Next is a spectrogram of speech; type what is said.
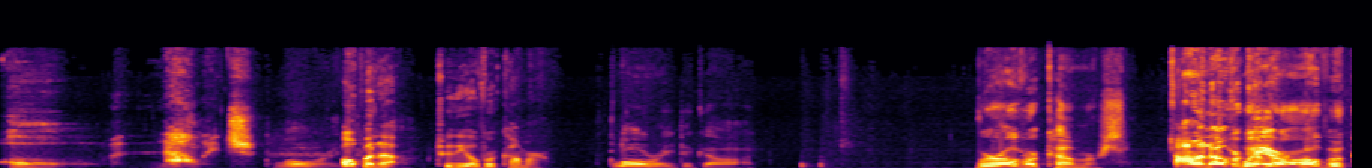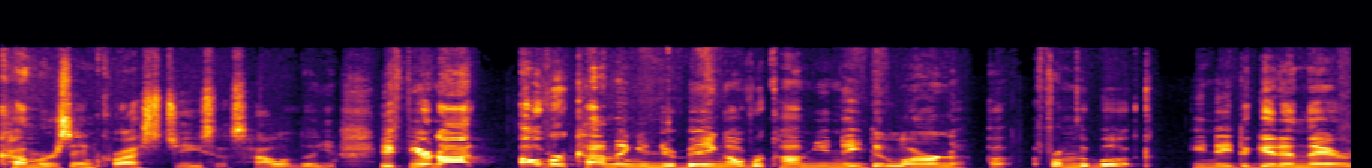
all the knowledge. Glory. Open up to the overcomer. Glory to God. We're overcomers. I'm an overcomer. We are overcomers in Christ Jesus. Hallelujah. If you're not overcoming and you're being overcome, you need to learn uh, from the book. You need to get in there,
